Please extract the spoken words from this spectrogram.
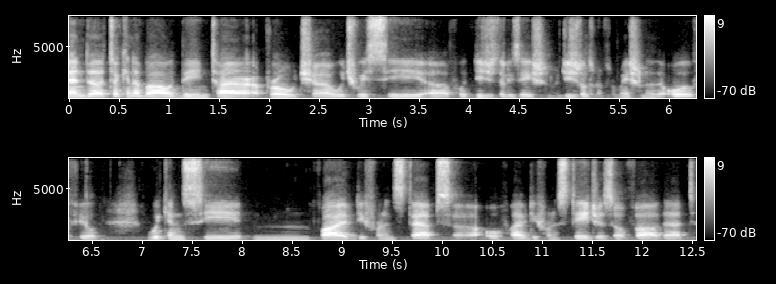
And uh, talking about the entire approach uh, which we see uh, for digitalization, digital transformation of the oil field, we can see mm, five different steps uh, or five different stages of uh, that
